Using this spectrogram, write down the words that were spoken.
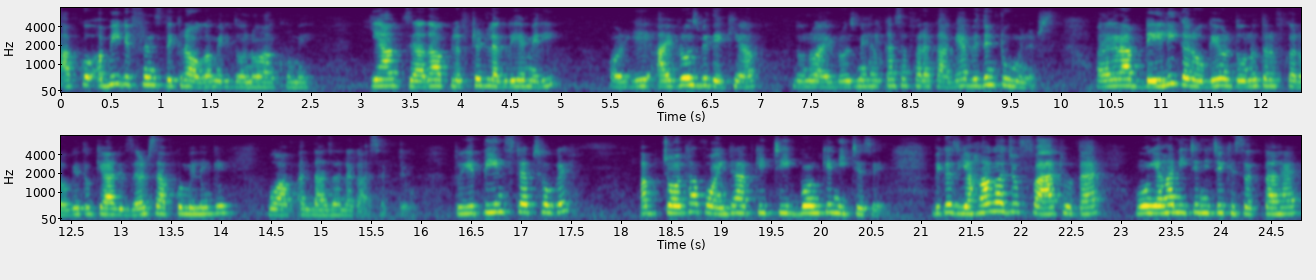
आपको अभी डिफरेंस दिख रहा होगा मेरी दोनों आँखों में। ये आँख ज़्यादा अपलिफ्टेड लग रही है मेरी, और ये आईब्रोज़ भी देखिए आप, दोनों आईब्रोज़ में हल्का सा फ़र्क आ गया विद इन टू मिनट्स और अगर आप डेली करोगे और दोनों तरफ़ करोगे तो क्या रिजल्ट्स आपको मिलेंगे? वो आप अंदाज़ा लगा सकते हो। तो ये तीन स्टेप्स हो गए। अब चौथा पॉइंट है आपकी चीक बोन के नीचे से। बिकॉज़ यहाँ का जो फैट होता है वो यहाँ नीचे नीचे खिसकता है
